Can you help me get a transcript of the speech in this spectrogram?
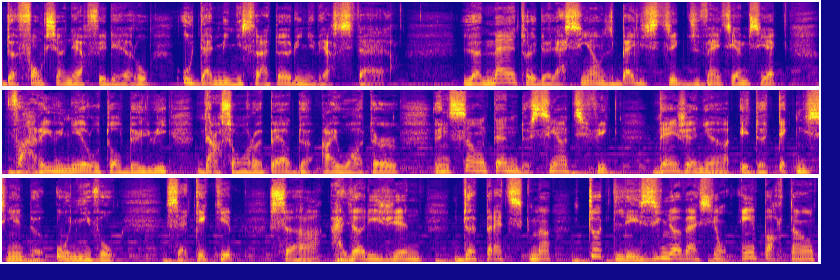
de fonctionnaires fédéraux ou d'administrateurs universitaires le maître de la science balistique du 20e siècle va réunir autour de lui, dans son repère de Highwater, une centaine de scientifiques, d'ingénieurs et de techniciens de haut niveau. Cette équipe sera à l'origine de pratiquement toutes les innovations importantes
